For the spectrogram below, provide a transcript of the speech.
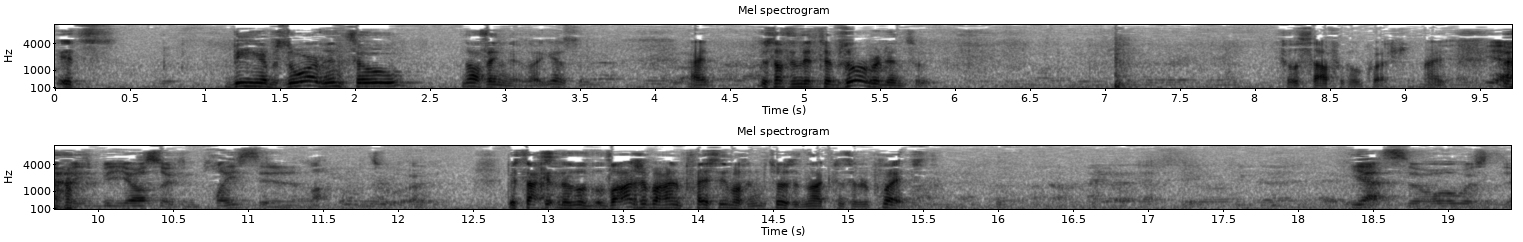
It's being absorbed into nothingness, I guess. Right? There's nothing that's absorbed into. Philosophical question, right? Yeah, but, you also can place it in a makom. But it's not, the, the logic behind placing Malchim Torah is not considered placed. Yes. So what was the,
